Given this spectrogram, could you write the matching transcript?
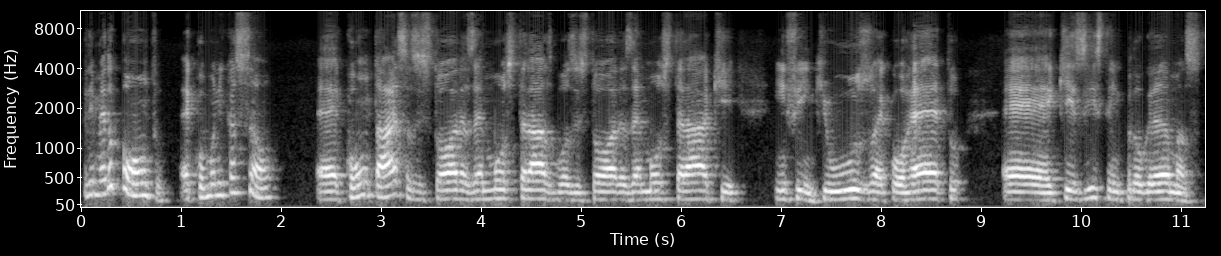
Primeiro ponto é comunicação. É contar essas histórias, é mostrar as boas histórias, é mostrar que, enfim, que o uso é correto, é, que existem programas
